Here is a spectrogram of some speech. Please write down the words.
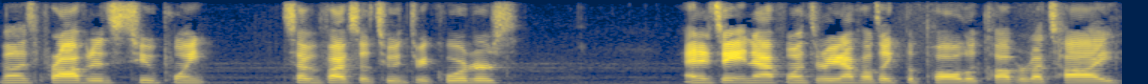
Mine's Providence 2.75, so 2 and 3 quarters. And it's 8.5, 1, 3.5. I'll take DePaul to cover. That's high.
